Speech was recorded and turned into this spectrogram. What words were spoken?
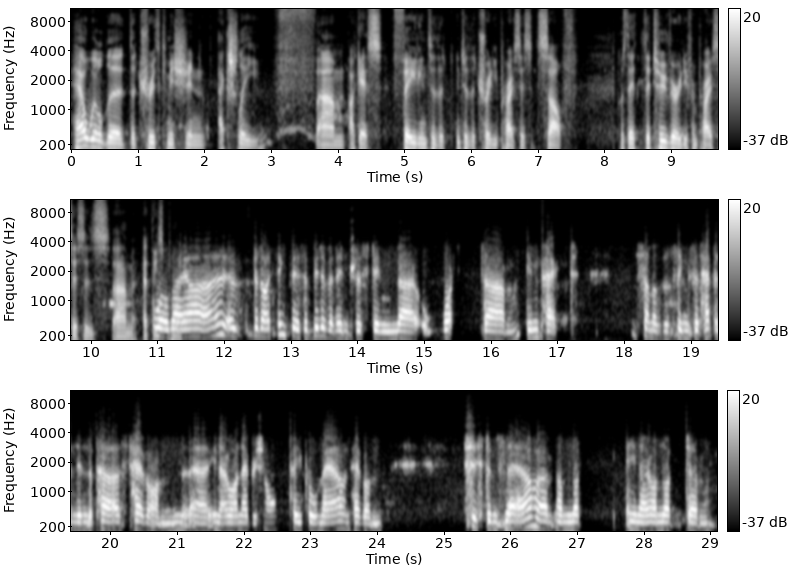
how will the, the Truth Commission actually, um, I guess, feed into the into the treaty process itself? Because they're, they're two very different processes um, at this well, point. Well, they are, uh, but I think there's a bit of an interest in uh, what um, impact some of the things that happened in the past have on, uh, you know, on Aboriginal people now and have on systems now. Um, I'm not, you know, I'm not um,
